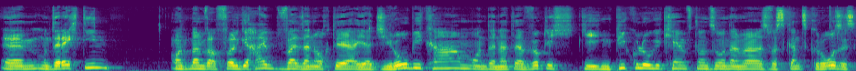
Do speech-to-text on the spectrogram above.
ähm, unterrecht ihn. Und man war voll gehypt, weil dann auch der ja Jirobi kam und dann hat er wirklich gegen Piccolo gekämpft und so und dann war das was ganz Großes.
